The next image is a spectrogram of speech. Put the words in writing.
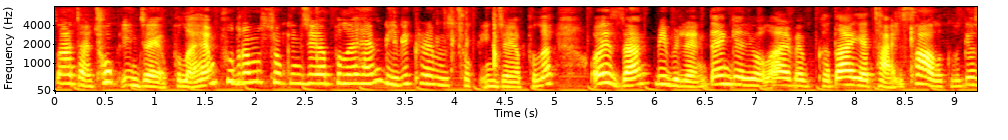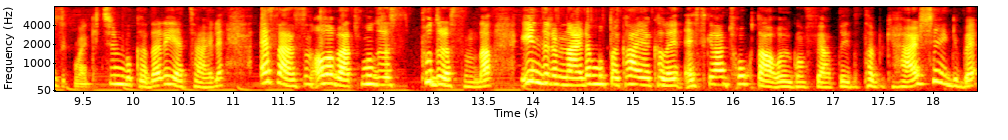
Zaten çok ince yapılı. Hem pudramız çok ince yapılı hem BB kremimiz çok ince yapılı. O yüzden birbirlerini dengeliyorlar ve bu kadar yeterli. Sağlıklı gözükmek için bu kadarı yeterli. Essence'in All About pudrası, pudrasında indirimlerde mutlaka yakalayın. Eskiden çok daha uygun fiyatlıydı tabii ki her şey gibi.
